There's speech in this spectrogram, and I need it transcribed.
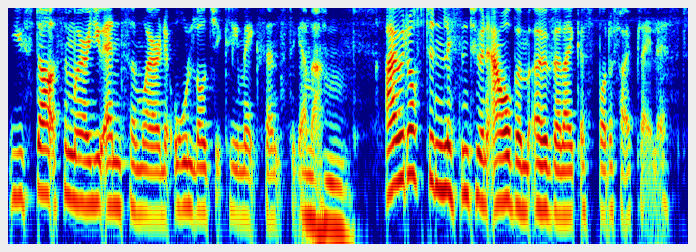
you start somewhere and you end somewhere and it all logically makes sense together. Mm-hmm. I would often listen to an album over like a Spotify playlist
